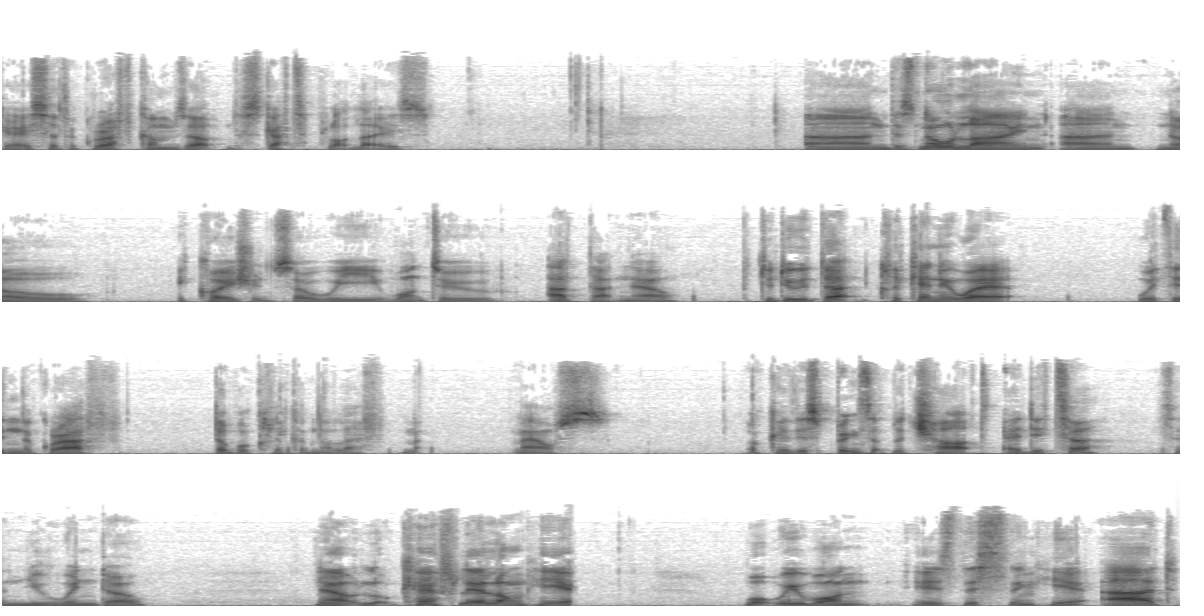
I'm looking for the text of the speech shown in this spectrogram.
Okay, so the graph comes up, the scatter plot lays. And there's no line and no equation, so we want to add that now. But to do that, click anywhere within the graph, double click on the left mouse. Okay, this brings up the chart editor. It's a new window. Now look carefully along here. What we want is this thing here, add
